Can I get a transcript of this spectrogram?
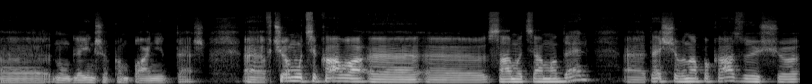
е, ну для інших компаній теж. Е, В чому цікава е, саме ця модель? Те, що вона показує, що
